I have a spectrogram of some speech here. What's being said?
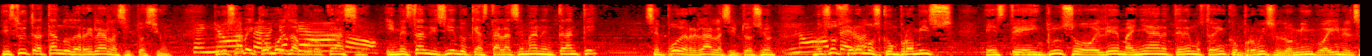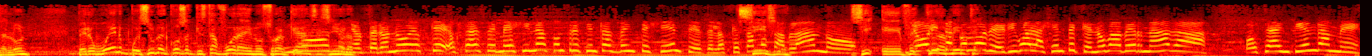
y estoy tratando de arreglar la situación. Señor, pero sabe pero cómo ¿yo es la burocracia hago? y me están diciendo que hasta la semana entrante se puede arreglar la situación. No, Nosotros pero- tenemos compromisos, este, incluso el día de mañana tenemos también compromiso el domingo ahí en el salón. Pero bueno, pues una cosa que está fuera de nuestro alcance, no, señora. señor, pero no, es que, o sea, se imagina, son 320 gentes de los que estamos sí. hablando. Sí, Yo efectivamente. ahorita, ¿cómo le digo a la gente que no va a haber nada? O sea, entiéndame.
